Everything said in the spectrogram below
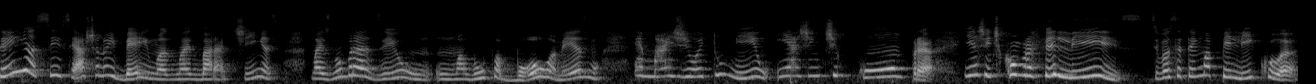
Tem assim, você acha no eBay umas mais baratinhas, mas no Brasil, um, uma lupa boa mesmo é mais de 8 mil e a gente compra e a gente compra feliz. Se você tem uma película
